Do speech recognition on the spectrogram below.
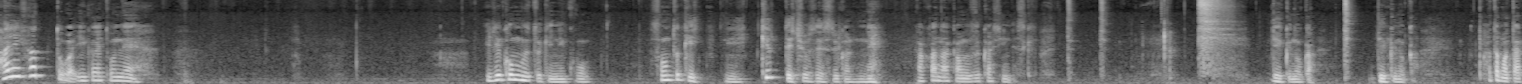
ハイハットが意外とね入れ込む時にこうその時にキュッて調整するからねなかなか難しいんですけどでいくのかでいくのかはたまた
